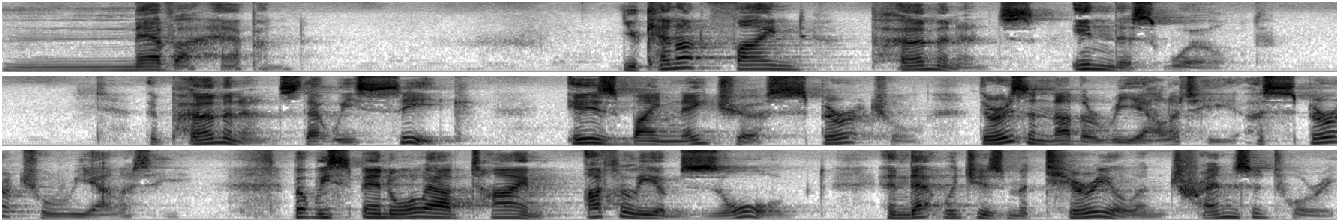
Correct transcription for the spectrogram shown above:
never happen. You cannot find permanence in this world. The permanence that we seek is by nature spiritual. There is another reality, a spiritual reality. But we spend all our time utterly absorbed in that which is material and transitory.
